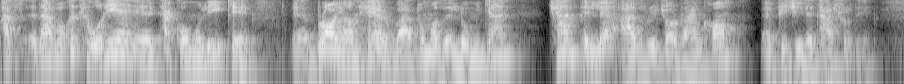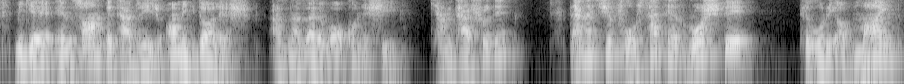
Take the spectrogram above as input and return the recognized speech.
پس در واقع تئوری تکاملی که برایان هر و تومازلو میگن چند پله از ریچارد رنگهام پیچیده تر شده. میگه انسان به تدریج آمیگدالش از نظر واکنشی کمتر شده. در نتیجه فرصت رشد تئوری آف مایند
